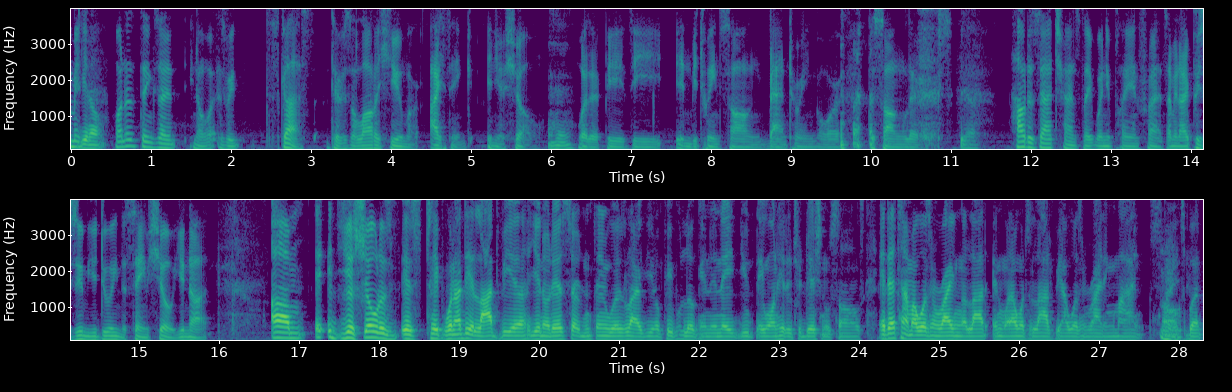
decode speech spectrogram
I mean, you know, one of the things that you know, as we discussed, there's a lot of humor. I think in your show, Mm-hmm. whether it be the in between song bantering or the song lyrics. Yeah. How does that translate when you play in France? I mean, I presume you're doing the same show. You're not. Um, it, it, your show is, is tape. When I did Latvia, you know, there's certain thing where it's like, you know, people looking and they you, they want to hear the traditional songs. At that time, I wasn't writing a lot, and when I went to Latvia, I wasn't writing my songs. But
